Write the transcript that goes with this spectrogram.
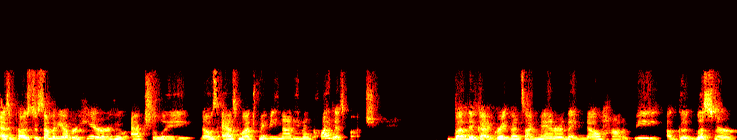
As opposed to somebody over here who actually knows as much, maybe not even quite as much, but they've got a great bedside manner. They know how to be a good listener.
